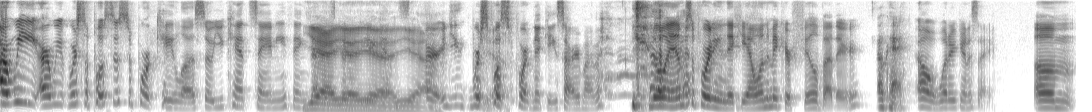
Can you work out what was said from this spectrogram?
Are we? Are we? We're supposed to support Kayla, so you can't say anything. Yeah, that is yeah, be yeah, against, yeah. Or you, we're supposed to support Nikki. Sorry, my bad. No, I am supporting Nikki. I want to make her feel better. okay. Oh, what are you gonna say? Um,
